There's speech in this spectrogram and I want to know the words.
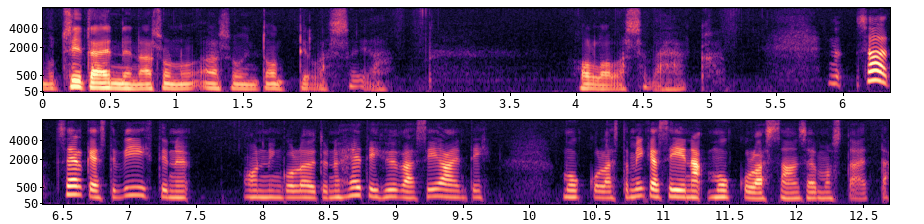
Mutta sitä ennen asunut, asuin Tonttilassa ja Hollolassa vähän aikaa. No, sä oot selkeästi viihtynyt, on niin löytynyt heti hyvä sijainti Mukkulasta. Mikä siinä Mukkulassa on semmoista, että,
